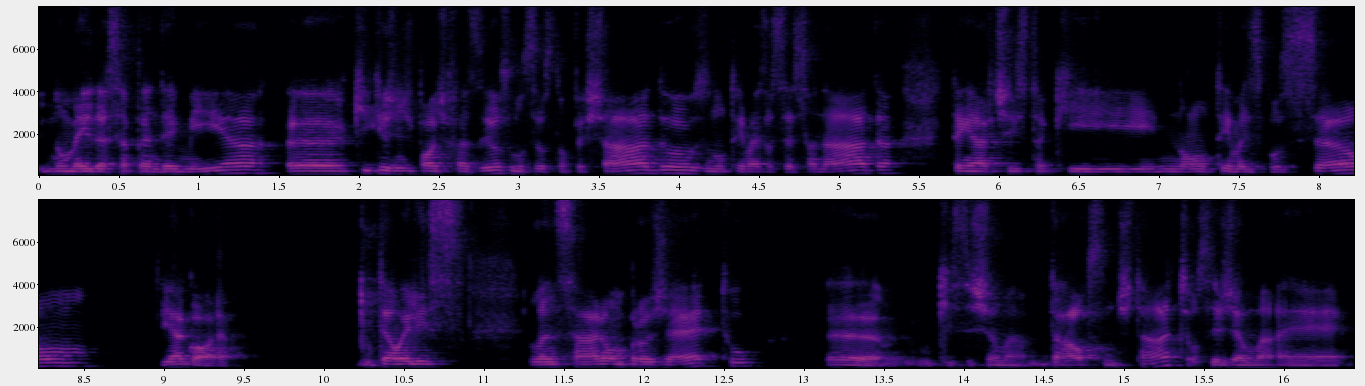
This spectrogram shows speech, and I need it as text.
no meio dessa pandemia, o uh, que, que a gente pode fazer? Os museus estão fechados, não tem mais acesso a nada, tem artista que não tem mais exposição, e agora? Então, eles lançaram um projeto uh, que se chama Draußenstadt, ou seja, uma é,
